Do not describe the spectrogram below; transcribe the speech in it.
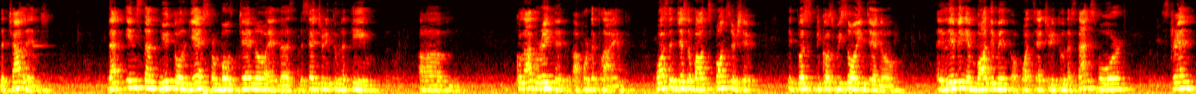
the challenge, that instant mutual yes from both Geno and the, the Century Tuna team um, collaborated uh, for the climb wasn't just about sponsorship. It was because we saw in Geno a living embodiment of what Century Tuna stands for: strength,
